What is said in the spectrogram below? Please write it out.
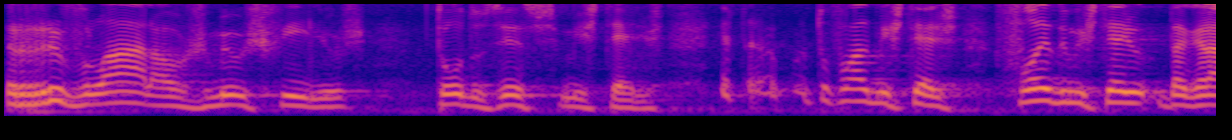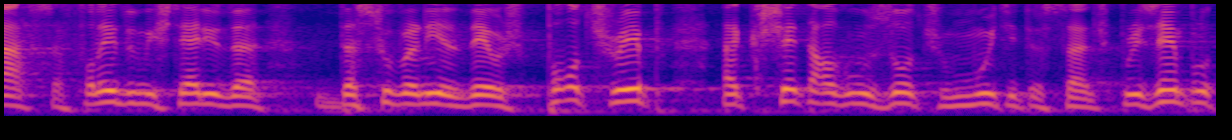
revelar aos meus filhos todos esses mistérios. Eu estou a falar de mistérios. Falei do mistério da graça, falei do mistério da, da soberania de Deus. Paul Tripp acrescenta alguns outros muito interessantes. Por exemplo,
